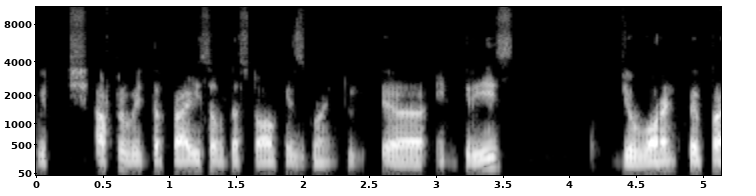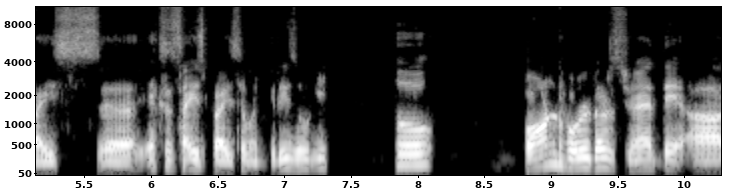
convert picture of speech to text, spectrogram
which after which the price of the stock is going to increase जो वारंट पे प्राइस एक्सरसाइज प्राइस है वो इंक्रीज होगी तो बॉन्ड होल्डर्स जो है they are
